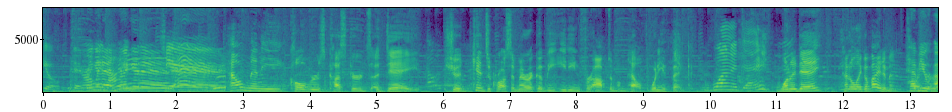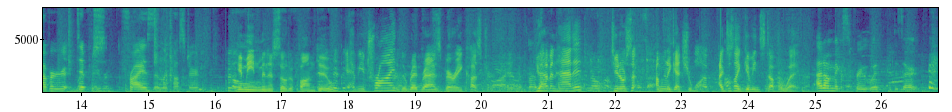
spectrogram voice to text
Thank you. Okay, bring it in, bring it in. Cheers. How many Culver's custards a day should kids across America be eating for optimum health? What do you think? One a day. One a day? Kind of like a vitamin. Have you ever dipped favorite. fries in the custard? You mean Minnesota fondue? Have you tried the red raspberry custard? You haven't had it? No. Do you know something? I'm gonna get you one. I just like giving stuff away. I don't mix fruit with dessert.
